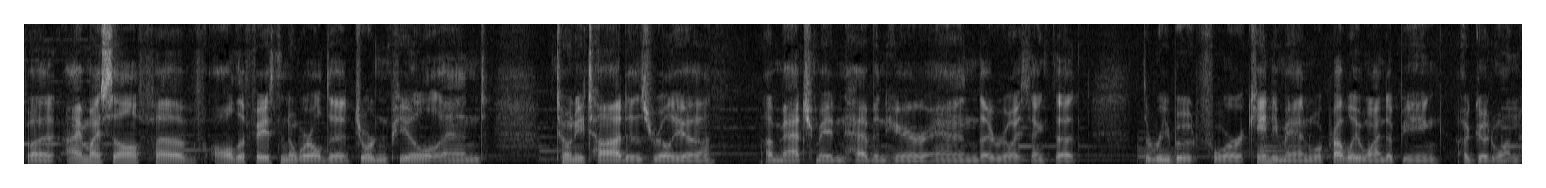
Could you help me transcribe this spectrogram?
But I myself have all the faith in the world that Jordan Peele and Tony Todd is really a a match made in heaven here, and I really think that the reboot for Candyman will probably wind up being a good one.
